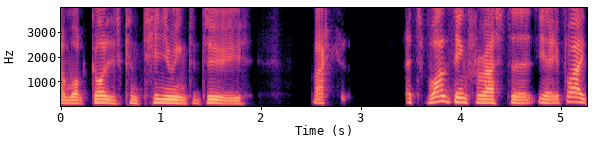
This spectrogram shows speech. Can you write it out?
and what god is continuing to do like it's one thing for us to you know if i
